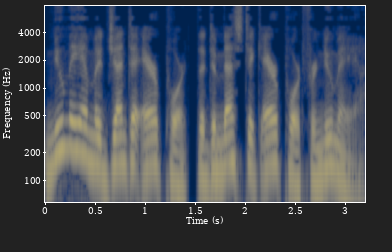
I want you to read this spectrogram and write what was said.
Nouméa Magenta Airport, the domestic airport for Nouméa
